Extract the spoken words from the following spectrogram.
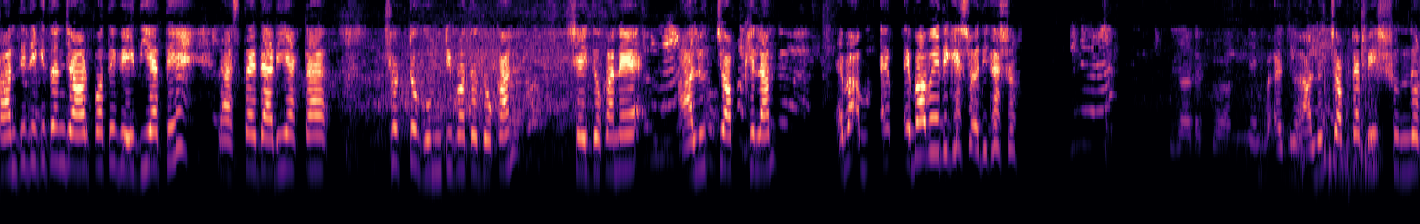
শান্তিনিকেতন যাওয়ার পথে বেদিয়াতে রাস্তায় দাঁড়িয়ে একটা ছোট্ট ঘুমটি মতো দোকান। সেই দোকানে আলুর চপ খেলাম। এভাবে এদিকে এসো এদিকে এসো। আলুর চপটা বেশ সুন্দর,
